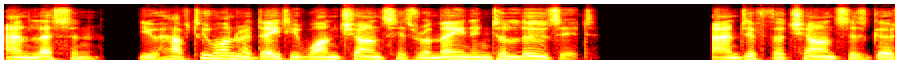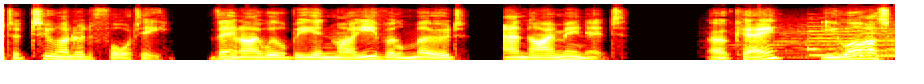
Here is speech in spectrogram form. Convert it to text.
And lesson, You have 281 chances remaining to lose it. And if the chances go to 240, then I will be in my evil mode, and I mean it. Okay, you asked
